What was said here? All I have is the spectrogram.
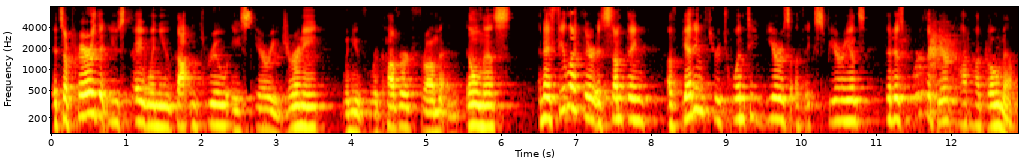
It's a prayer that you say when you've gotten through a scary journey, when you've recovered from an illness. And I feel like there is something of getting through 20 years of experience that is worth a Birkat HaGomel.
